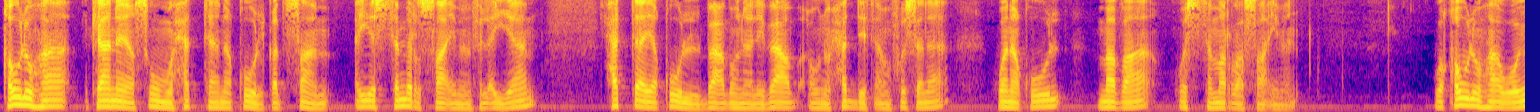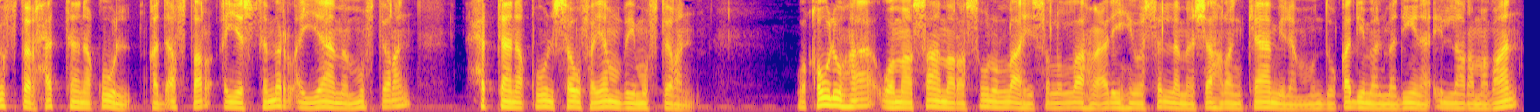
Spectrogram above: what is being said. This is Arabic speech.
قولها كان يصوم حتى نقول قد صام أي يستمر صائما في الأيام حتى يقول بعضنا لبعض أو نحدث أنفسنا ونقول مضى واستمر صائما. وقولها ويفطر حتى نقول قد أفطر أي يستمر أياما مفطرا حتى نقول سوف يمضي مفطرا. وقولها وما صام رسول الله صلى الله عليه وسلم شهرا كاملا منذ قدم المدينة إلا رمضان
